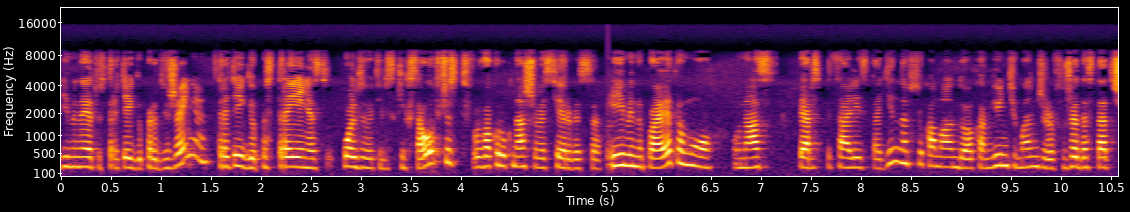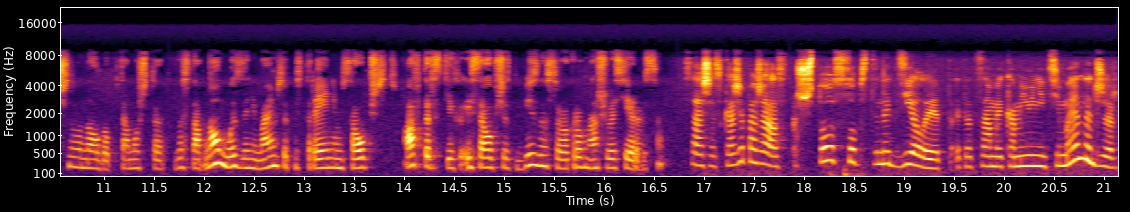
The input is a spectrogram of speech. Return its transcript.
именно эту стратегию продвижения, стратегию построения пользовательских сообществ вокруг нашего сервиса. И именно поэтому у нас пиар-специалист один на всю команду, а комьюнити-менеджеров уже достаточно много, потому что в основном мы занимаемся построением сообществ авторских и сообществ бизнеса вокруг нашего сервиса. Саша, скажи, пожалуйста, что, собственно, делает этот самый комьюнити-менеджер?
